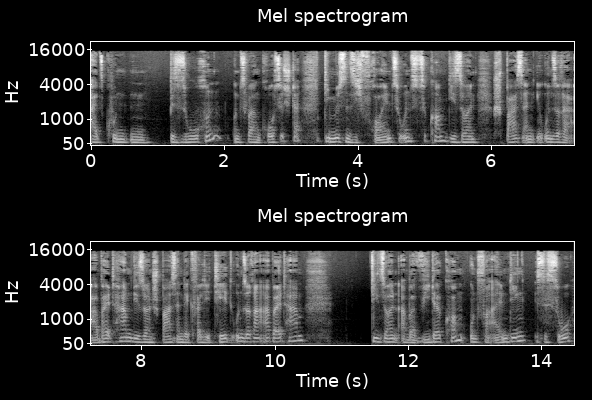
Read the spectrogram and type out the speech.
als Kunden besuchen, und zwar ein großes Stadt, die müssen sich freuen, zu uns zu kommen, die sollen Spaß an unserer Arbeit haben, die sollen Spaß an der Qualität unserer Arbeit haben, die sollen aber wiederkommen und vor allen Dingen ist es so,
